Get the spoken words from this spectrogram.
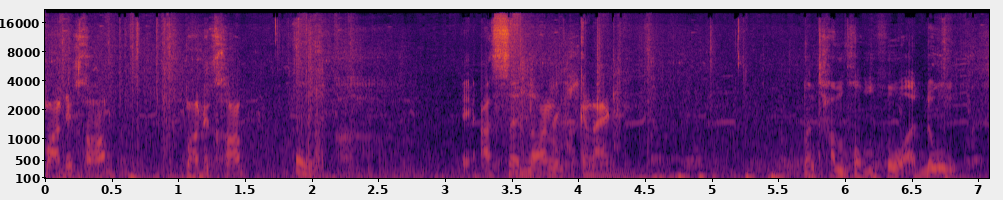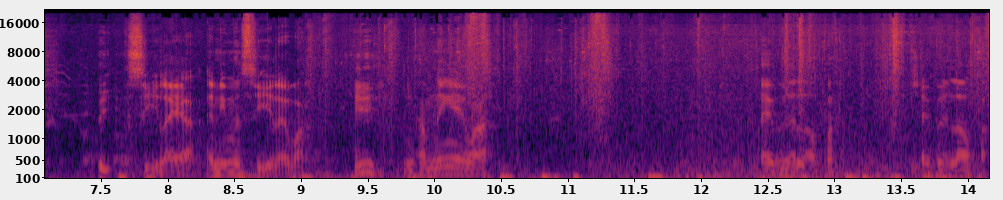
มาดิครับ มาดิครับอู้ไออาร์เซนอลแกลกมันทำผมหัวดุ้ง เฮ้ยสีอะไรอะ อันนี้มันสีอะไรวะเฮ้ยมันทำได้ไงวะ ใช่เพื่อนเราปะใช่เพื่อนเราปะ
